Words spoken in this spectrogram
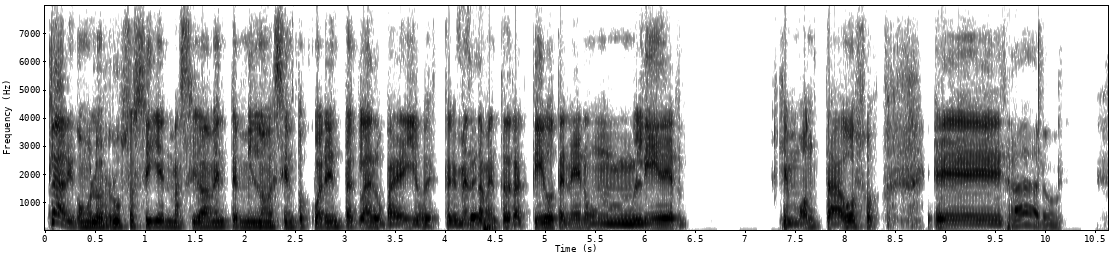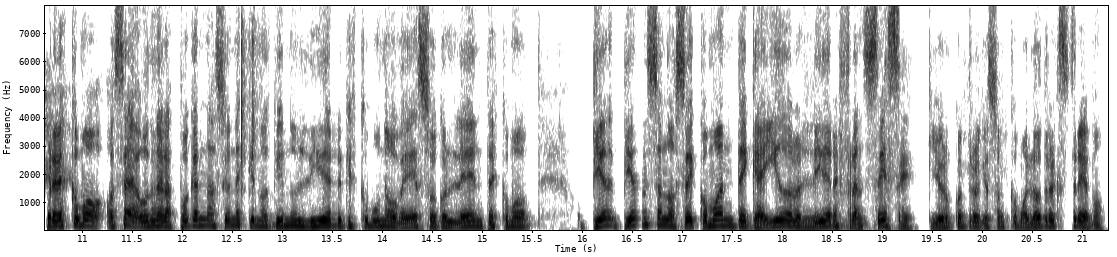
Claro, y como los rusos siguen masivamente en 1940, claro, para ellos es tremendamente atractivo tener un líder que monta osos. Eh, claro. Pero es como, o sea, una de las pocas naciones que no tiene un líder que es como un obeso con lentes, como piensa, no sé, cómo han decaído los líderes franceses, que yo encuentro que son como el otro extremo.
